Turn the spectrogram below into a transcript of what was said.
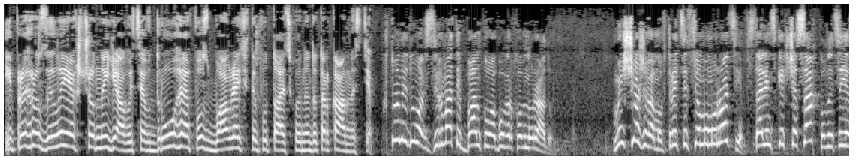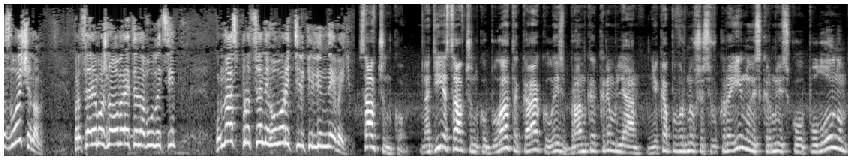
і пригрозили, якщо не явиться вдруге, позбавлять депутатської недоторканності. Хто не думав зірвати банкову або Верховну Раду? Ми що живемо в 37-му році, в сталінських часах, коли це є злочином? Про це не можна говорити на вулиці. У нас про це не говорить тільки лінивий. Савченко Надія Савченко була така колись бранка Кремля, яка, повернувшись в Україну із кремлівського полону,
